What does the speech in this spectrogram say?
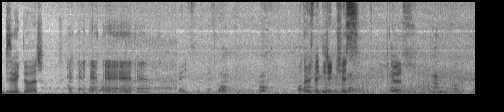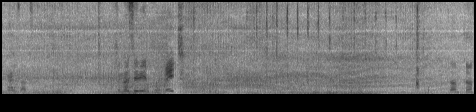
Bizi bekliyorlar. Wait, let's go. Otobüs bekleyecekmişiz. Gidiyoruz. Şunları seveyim. Wait. Come, come.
